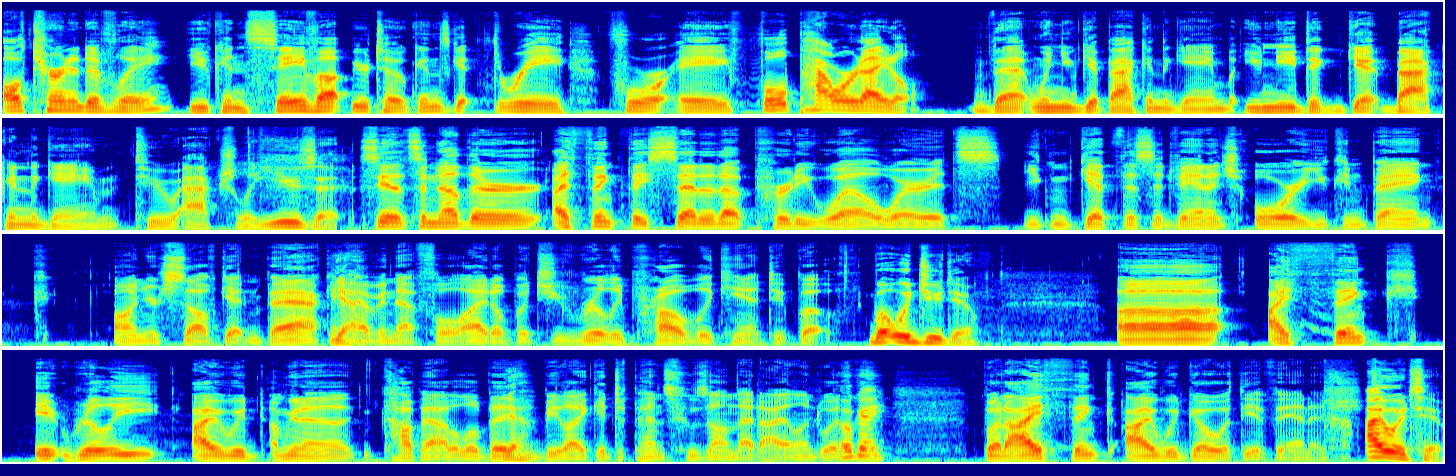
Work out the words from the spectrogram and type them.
alternatively, you can save up your tokens, get three for a full powered idol that when you get back in the game, but you need to get back in the game to actually use it. See, that's another. I think they set it up pretty well, where it's you can get this advantage, or you can bank on yourself getting back and Yeah. having that full idol, but you really probably can't do both. What would you do? Uh, I think it really. I would. I'm gonna cop out a little bit Yeah. and be like, it depends who's on that island with Okay. me. But I think I would go with the advantage. I would too.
